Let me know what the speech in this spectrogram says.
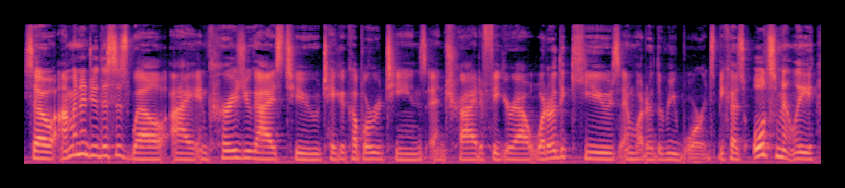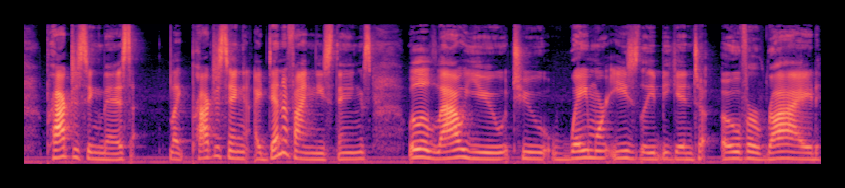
So I'm going to do this as well. I encourage you guys to take a couple routines and try to figure out what are the cues and what are the rewards because ultimately practicing this like practicing identifying these things will allow you to way more easily begin to override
